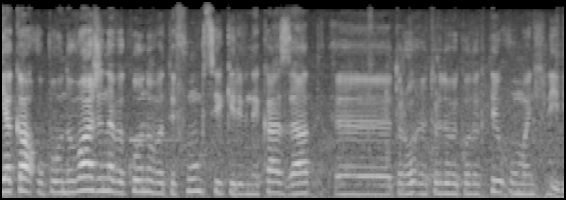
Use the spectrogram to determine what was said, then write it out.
яка уповноважена виконувати функції керівника за е, трудовий колектив Уманьхліб.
